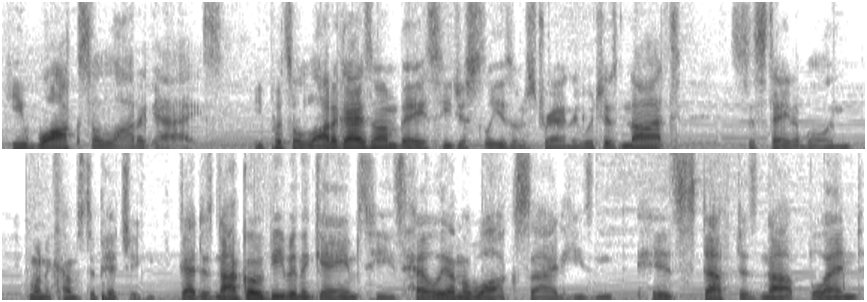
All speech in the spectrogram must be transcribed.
He walks a lot of guys. He puts a lot of guys on base. He just leaves them stranded, which is not sustainable. And when it comes to pitching, guy does not go deep in the games. He's heavily on the walk side. He's his stuff does not blend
